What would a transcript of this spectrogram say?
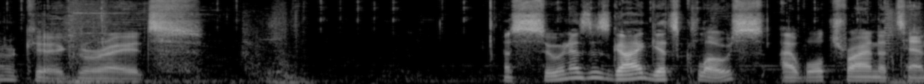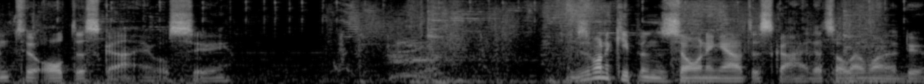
Okay, great. As soon as this guy gets close, I will try and attempt to ult this guy. We'll see. I just want to keep him zoning out this guy. That's all I want to do.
